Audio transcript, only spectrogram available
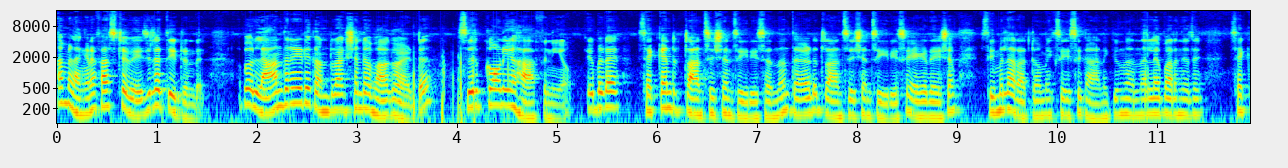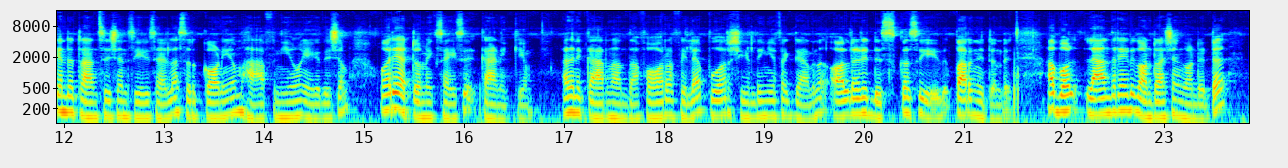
നമ്മളങ്ങനെ ഫസ്റ്റ് പേജിലെത്തിയിട്ടുണ്ട്. അപ്പോൾ ലാന്തനയുടെ കൺട്രാക്ഷന്റെ ഭാഗമായിട്ട് സിർക്കോണിയോ ഹാഫിനിയോ ഇവിടെ സെക്കൻഡ് ട്രാൻസിഷൻ സീരീസ് എന്നും തേർഡ് ട്രാൻസിഷൻ സീരീസ് ഏകദേശം സിമിലർ അറ്റോമിക് സൈസ് കാണിക്കുന്നു എന്നല്ലേ പറഞ്ഞത്? സെക്കൻഡ് ട്രാൻസിഷൻ സീരീസ് ആയുള്ള സിർക്കോണിയം ഹാഫിനിയോ ഏകദേശം ഒരേ അറ്റോമിക് സൈസ് കാണിക്കും. അതിന് കാരണം എന്താ? ഫോർ എഫിലെ പുവർ ഷീൽഡിംഗ് എഫക്റ്റ് ആണെന്ന് ഓൾറെഡി ഡിസ്കസ് ചെയ്ത് പറഞ്ഞിട്ടുണ്ട്. അപ്പോൾ ലാന്തനൈഡ് കോൺട്രാക്ഷൻ കൊണ്ടിട്ട്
